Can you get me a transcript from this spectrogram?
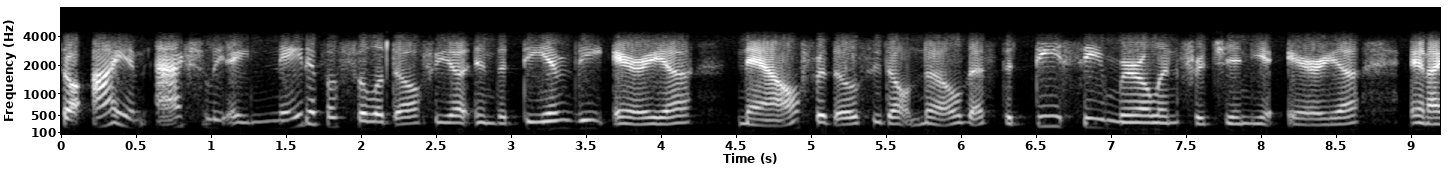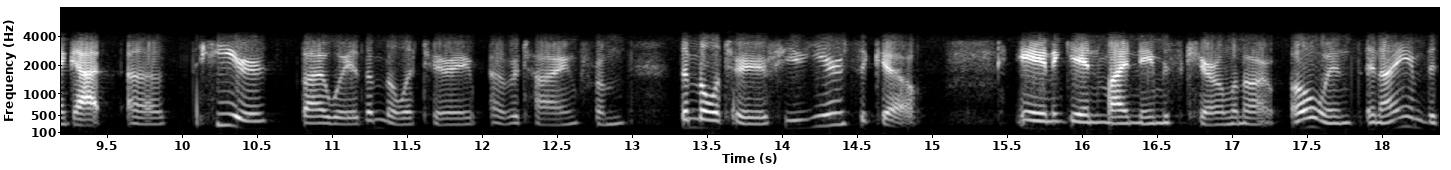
So I am actually a native of Philadelphia in the DMV area now. For those who don't know, that's the D.C., Maryland, Virginia area, and I got uh, here by way of the military, uh, retiring from the military a few years ago. And again, my name is Carolyn R. Owens, and I am the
